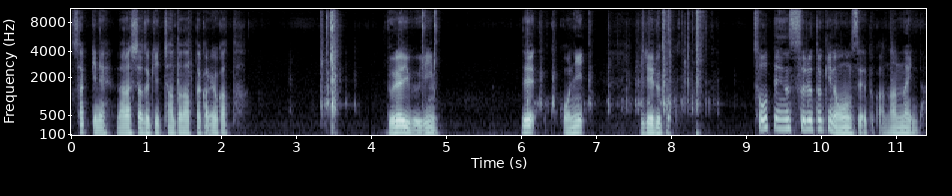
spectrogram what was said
さっきね、鳴らした時ちゃんと鳴ったからよかった。ブレイブイン。で、ここに入れると。装填する時の音声とかなんないんだ。っ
